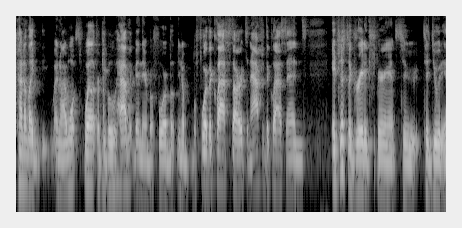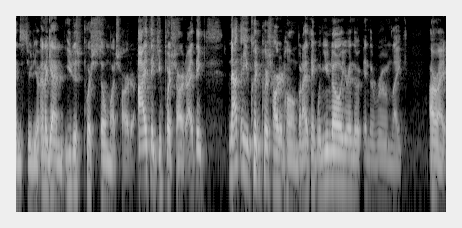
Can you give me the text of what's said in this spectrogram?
kind of like, and I won't spoil it for people who haven't been there before, but, you know, before the class starts and after the class ends, it's just a great experience to to do it in studio. And again, you just push so much harder. I think you push harder. I think not that you couldn't push hard at home, but I think when you know you're in the in the room, like all right,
